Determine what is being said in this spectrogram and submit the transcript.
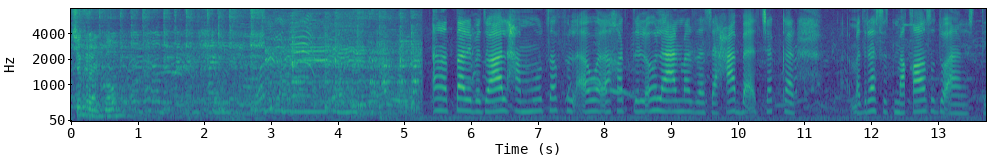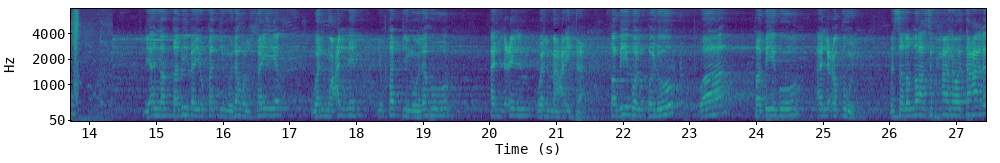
شكرا لكم. أنا الطالبة دعاء حمود صف الأول أخذت الأولى على المدرسة. حابة أتشكر مدرسة مقاصد وآنستي. لأن الطبيب يقدم له الخير والمعلم يقدم له العلم والمعرفة. طبيب القلوب وطبيب العقول. نسأل الله سبحانه وتعالى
